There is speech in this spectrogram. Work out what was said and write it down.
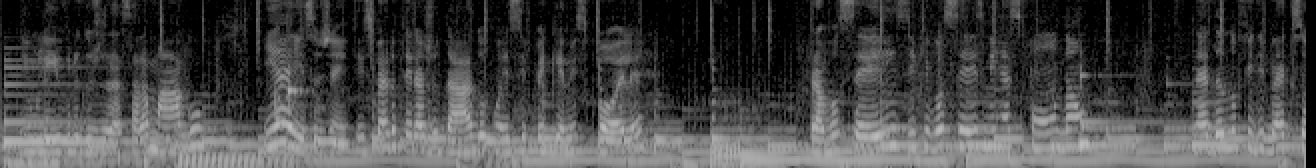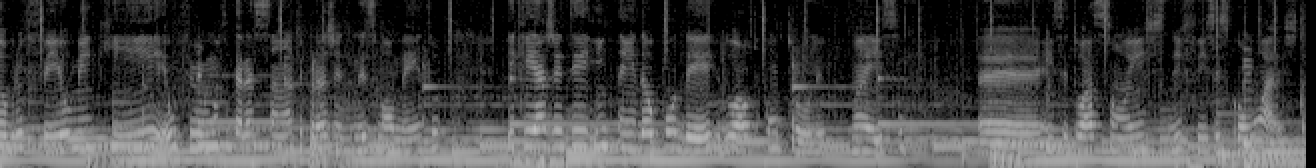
de um livro do José Saramago e é isso, gente. Espero ter ajudado com esse pequeno spoiler para vocês e que vocês me respondam, né, dando feedback sobre o filme, que é um filme muito interessante para a gente nesse momento e que a gente entenda o poder do autocontrole, não é isso? É, em situações difíceis como esta.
